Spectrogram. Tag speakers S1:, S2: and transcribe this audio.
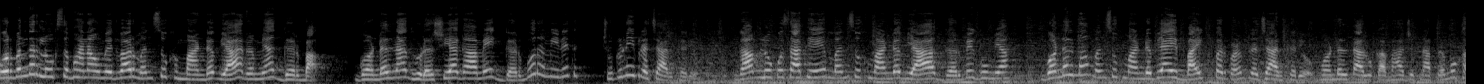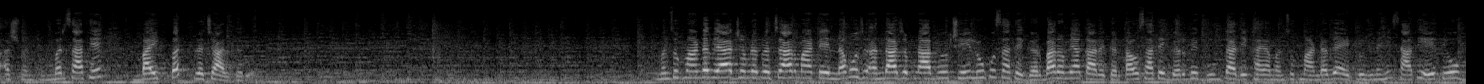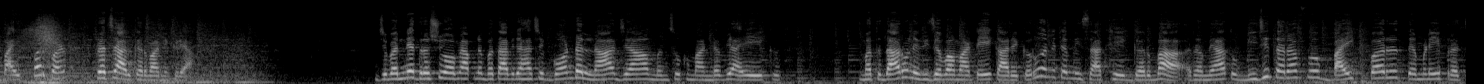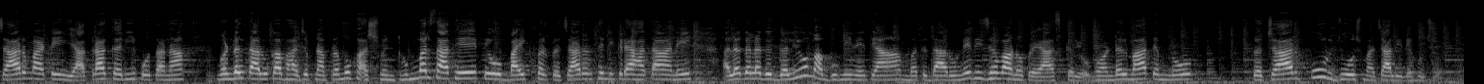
S1: પોરબંદર લોકસભાના ઉમેદવાર મનસુખ માંડવિયા રમ્યા ગરબા. ગોંડલના ધુળસિયા ગામે ગરબો રમીને ચૂંટણી પ્રચાર કર્યો. ગામ લોકો સાથે મનસુખ માંડવિયા ગરબે ઘૂમ્યા. ગોંડલમાં મનસુખ માંડવિયાએ બાઇક પર પણ પ્રચાર કર્યો. ગોંડલ તાલુકા ભાજપના પ્રમુખ અશ્વન ઠુમ્મર સાથે બાઇક પર પ્રચાર કર્યો. મનસુખ માંડવિયા જેમણે પ્રચાર માટે નવો જ અંદાજ અપનાવ્યો છે. લોકો સાથે ગરબા રમ્યા, કાર્યકર્તાઓ સાથે ગરબે ઘૂમતા દેખાયા મનસુખ માંડવિયા, એટલું જ નહીં, સાથે તેઓ બાઇક પર પણ પ્રચાર કરવા નીકળ્યા. જે બંને દ્રશ્યો અમે આપને બતાવી રહ્યા છે ગોંડલના, જ્યાં મનસુખ માંડવિયાએ એક મતદારોને રીઝવવા માટે કાર્યકરો અને તેમની સાથે ગરબા રમ્યા. તો બીજી તરફ બાઇક પર તેમણે પ્રચાર માટે યાત્રા કરી. પોતાના ગોંડલ તાલુકા ભાજપના પ્રમુખ અશ્વિન ઠુમ્મર સાથે તેઓ બાઇક પર પ્રચાર અર્થે નીકળ્યા હતા અને અલગ અલગ ગલીઓમાં ઘૂમીને ત્યાં મતદારોને રીઝવવાનો પ્રયાસ કર્યો. ગોંડલમાં તેમનો પ્રચાર પૂરજોશમાં ચાલી રહ્યો છે.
